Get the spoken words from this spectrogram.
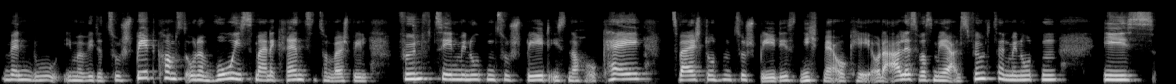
wenn du immer wieder zu spät kommst oder wo ist meine Grenze? Zum Beispiel 15 Minuten zu spät ist noch okay, zwei Stunden zu spät ist nicht mehr okay oder alles, was mehr als 15 Minuten ist,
